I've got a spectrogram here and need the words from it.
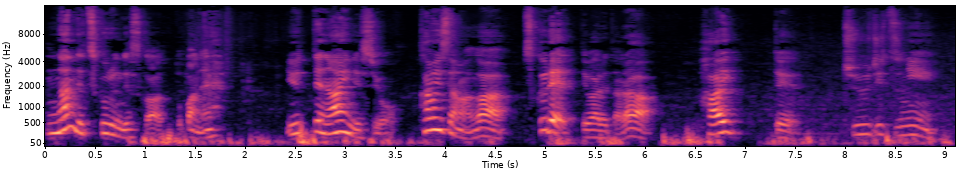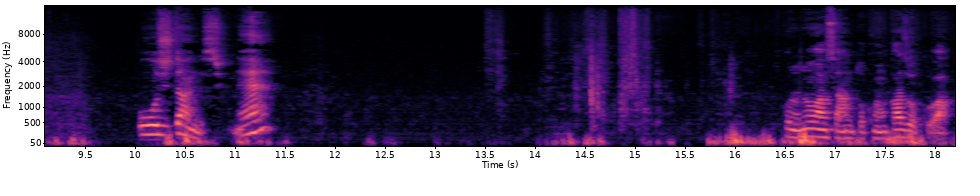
なんで作るんですか？とかね、言ってないんですよ。神様が作れって言われたら、はいって忠実に応じたんですよね。このノアさんとこの家族は。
